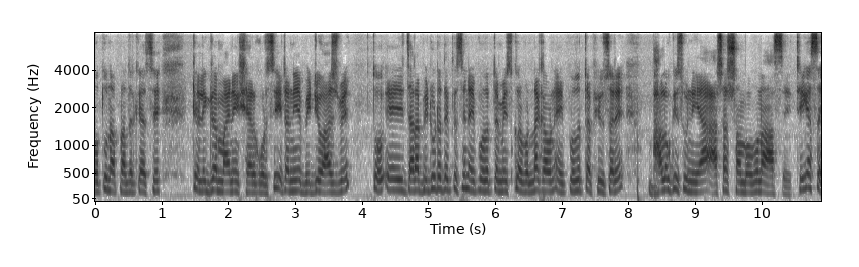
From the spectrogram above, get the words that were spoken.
নতুন আপনাদের কাছে টেলিগ্রাম মাইনিং শেয়ার করছি। এটা নিয়ে ভিডিও আসবে। তো এই যারা ভিডিওটা দেখতেছেন, এই প্রজেক্টটা মিস করবেন না, কারণ এই প্রজেক্টটা ফিউচারে ভালো কিছু নিয়ে আসার সম্ভাবনা আছে, ঠিক আছে?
